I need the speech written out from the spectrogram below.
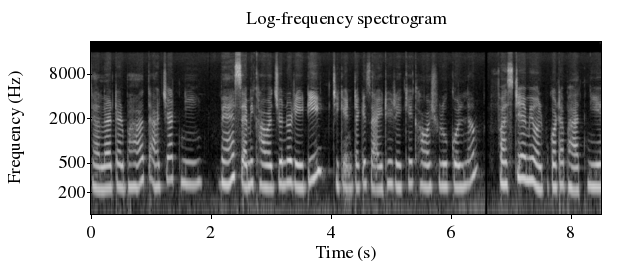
স্যালাড আর ভাত আর চাটনি। ব্যাস, আমি খাওয়ার জন্য রেডি চিকেনটাকে সাইডে রেখে খাওয়া শুরু করলাম। ফার্স্টে আমি অল্প কটা ভাত নিয়ে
